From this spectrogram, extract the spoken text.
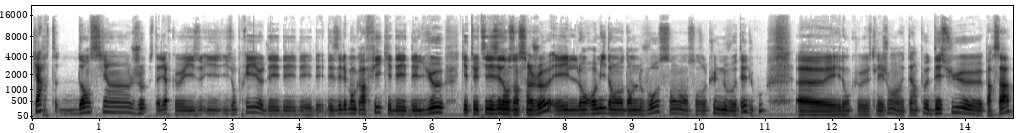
cartes d'anciens jeux. C'est-à-dire qu'ils ils, ont pris des, éléments graphiques et des lieux qui étaient utilisés dans d'anciens jeux et ils l'ont remis dans, le nouveau sans, aucune nouveauté du coup. Euh, et donc euh, les gens ont été un peu déçus euh, par ça.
